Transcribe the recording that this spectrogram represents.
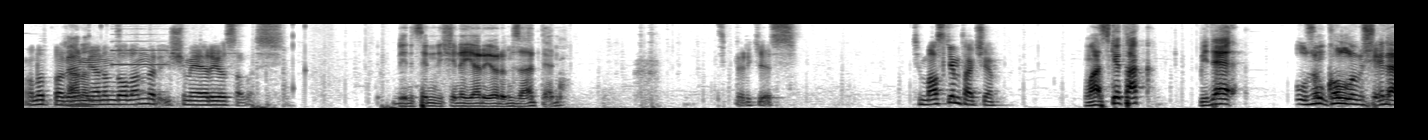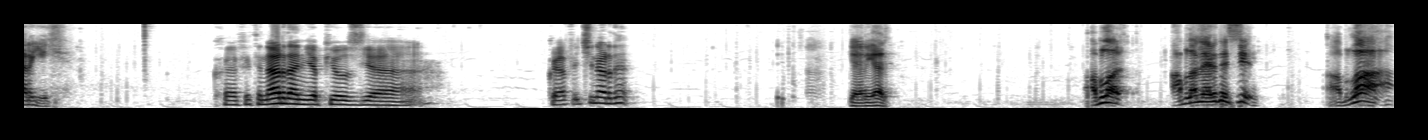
Unutma benim Yarın- yanımda olanlar işime yarıyorsa bas. beni senin işine yarıyorum zaten. Tipleri kes. Şimdi maske mi takacağım? Maske tak. Bir de uzun kollu bir şeyler giy. Kıyafeti nereden yapıyoruz ya? Kıyafetçi nerede? Gel gel. Abla, abla neredesin? Abla,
